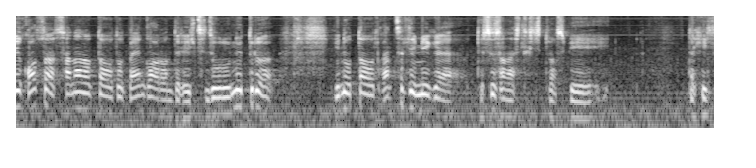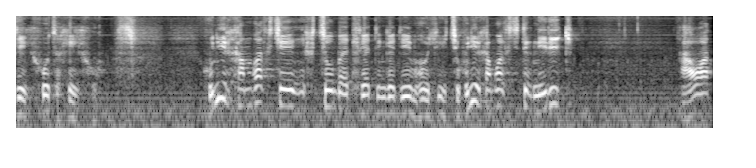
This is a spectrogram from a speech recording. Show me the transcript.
би гол санаануудаа бол байнгын орон дээр хэлсэн. Зөвхөн өнөөдөр энэ удаа бол ганц л имийг төсөл санаачлагчд бас би одоо хэлийг хүү захийг хүү. Хүний эрх хамгаалагчийн эрх зүйн байдал гэдэг ингээд ийм хууль чи хүний эрх хамгаалагчдын нэрийг аваад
